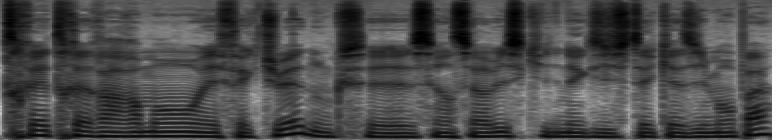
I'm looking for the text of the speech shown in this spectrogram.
très très rarement effectuée, donc c'est un service qui n'existait quasiment pas.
